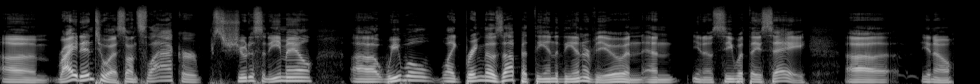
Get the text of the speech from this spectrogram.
um, write into us on Slack or shoot us an email. Uh, we will like bring those up at the end of the interview and, and you know, see what they say. Uh, you know,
